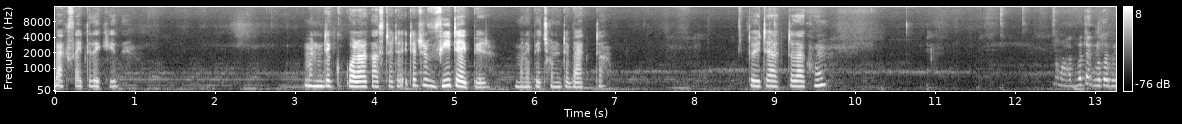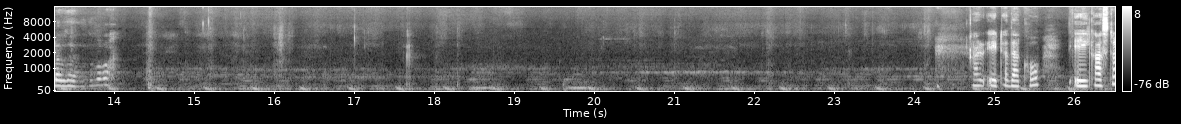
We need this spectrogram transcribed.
ব্যাক সাইডটা দেখিয়ে দে। মানে এটা গলার কাজটা, এটা এটা একটা ভি টাইপের মানে পেছনটা ব্যাগটা তো এটা একটা দেখো। হাত ব্যথা ব্লাউজ বাবা। আর এটা দেখো, এই কাজটা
